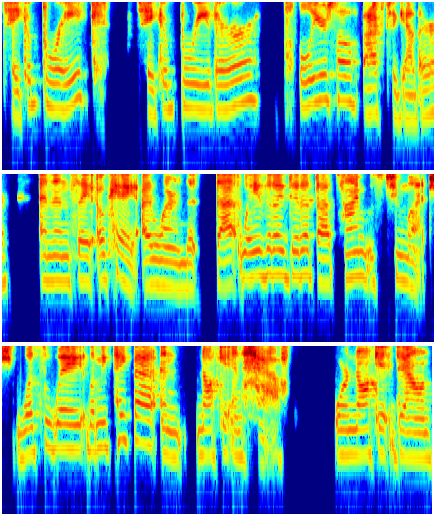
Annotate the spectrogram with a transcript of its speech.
take a break, take a breather, pull yourself back together, and then say, okay, I learned that that way that I did at that time was too much. What's a way? Let me take that and knock it in half or knock it down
